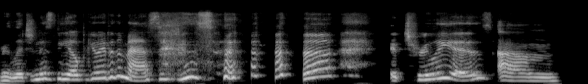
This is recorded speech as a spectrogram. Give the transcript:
religion is the opioid of the masses. it truly is. Um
